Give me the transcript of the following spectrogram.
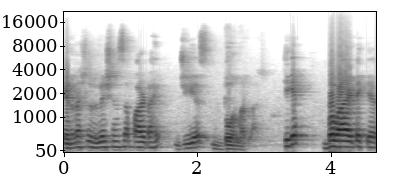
इंटरनॅशनल रिलेशन्सचा पार्ट आहे. जी एस दोन मधला. ठीक आहे? बाय टेक केअर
